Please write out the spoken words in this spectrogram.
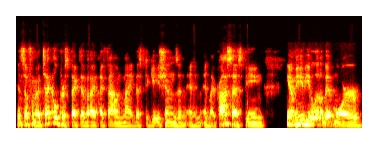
And so from a technical perspective, I, I found my investigations and, and, and my process being, you know, maybe a little bit more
